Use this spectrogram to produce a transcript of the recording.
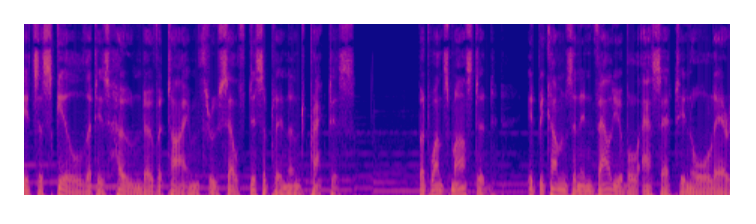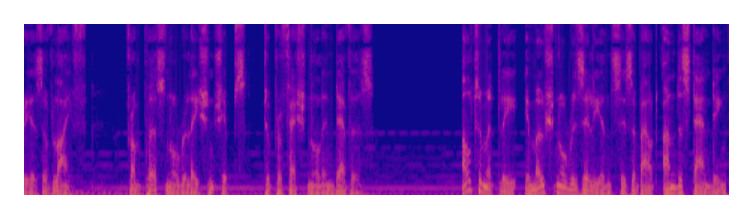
It's a skill that is honed over time through self-discipline and practice. But once mastered, it becomes an invaluable asset in all areas of life from personal relationships to professional endeavors. Ultimately, emotional resilience is about understanding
